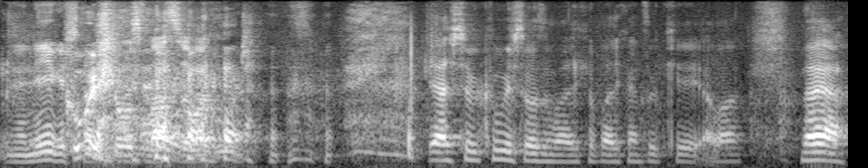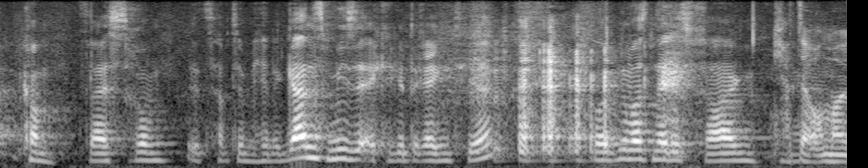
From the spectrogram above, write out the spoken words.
in der Nähe gestanden. Kugelstoßen warst du aber gut. Ja, stimmt, Kugelstoßen war ich, war ich ganz okay. Aber naja, komm, sei es drum. Jetzt habt ihr mich in eine ganz miese Ecke gedrängt hier. Ich wollte nur was Nettes fragen. Ich hatte auch mal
